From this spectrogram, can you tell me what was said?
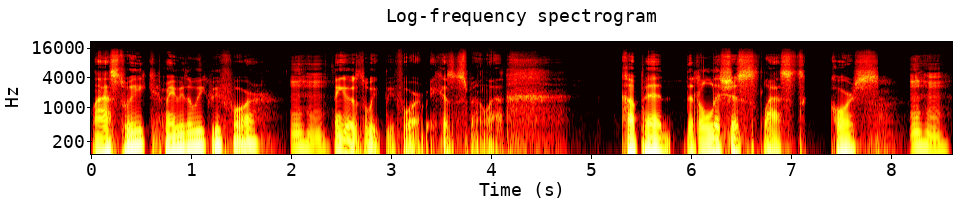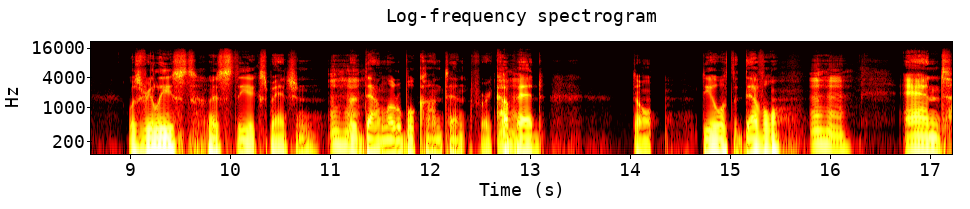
last week, maybe the week before, hmm I think it was the week before because it spent last. Cuphead, the delicious last course, hmm was released. It's the expansion, hmm the downloadable content for Mhm. Cuphead. Don't deal with the devil. hmm And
